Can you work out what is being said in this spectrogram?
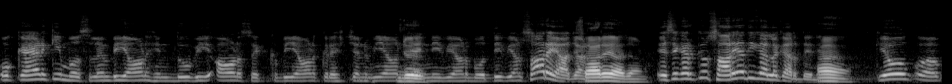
ਉਹ ਕਹਿਣ ਕਿ ਮੁਸਲਿਮ ਵੀ ਆਉਣ ਹਿੰਦੂ ਵੀ ਆਉਣ ਸਿੱਖ ਵੀ ਆਉਣ ਕ੍ਰਿਸਚੀਅਨ ਵੀ ਆਉਣ ਜੈਨੀ ਵੀ ਆਉਣ ਬੋਧੀ ਵੀ ਆਉਣ ਸਾਰੇ ਆ ਜਾਣ। ਸਾਰੇ ਆ ਜਾਣ। ਇਸੇ ਕਰਕੇ ਉਹ ਸਾਰਿਆਂ ਦੀ ਗੱਲ ਕਰਦੇ ਨੇ। ਹਾਂ। ਕਿ ਉਹ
